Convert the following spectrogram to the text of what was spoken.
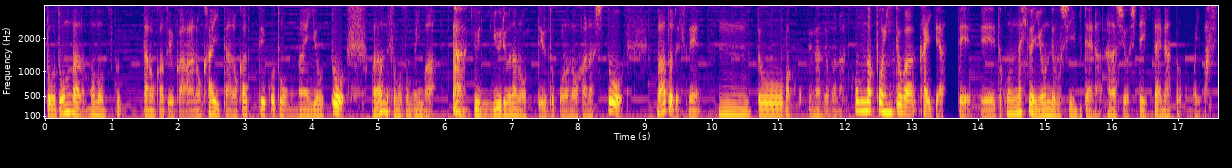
トをどんなものを作ってたのかというか、あの、書いたのかっていうことの内容と、まあ、なんでそもそも今、急に有料なのっていうところのお話と、まあ、あとですね、うんと、まあ、こなんていうのかな、こんなポイントが書いてあって、えーっと、こんな人に読んでほしいみたいな話をしていきたいなと思います。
